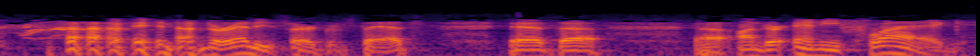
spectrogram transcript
I mean, under any circumstance, and uh, uh, under any flag.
